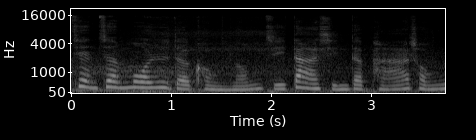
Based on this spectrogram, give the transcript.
见证末日的恐龙及大型的爬虫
